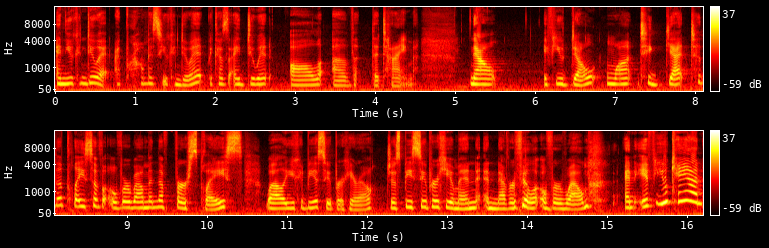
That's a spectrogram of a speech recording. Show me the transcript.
And you can do it. I promise you can do it because I do it all of the time. Now, if you don't want to get to the place of overwhelm in the first place, well, you could be a superhero. Just be superhuman and never feel overwhelmed. And if you can,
